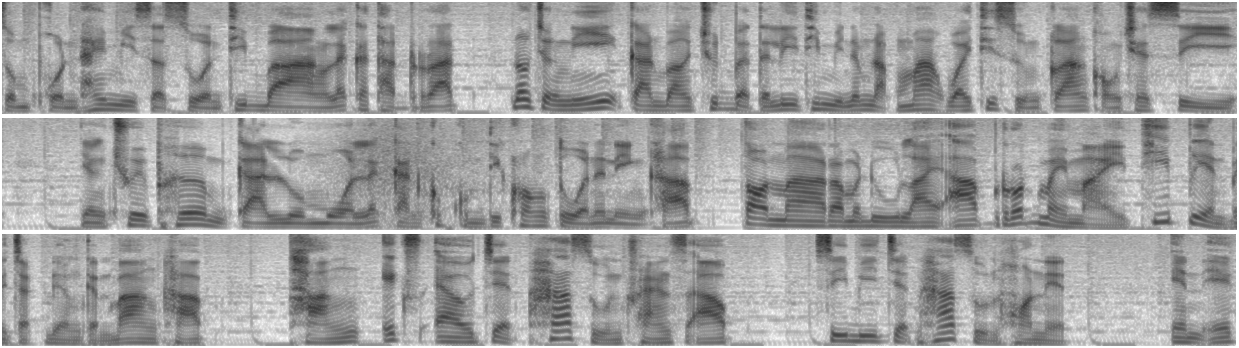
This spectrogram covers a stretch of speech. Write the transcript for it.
สมผลให้มีสัดส่วนที่บางและกระทัดรัด นอกจากนี้การวางชุดแบตเตอรี่ที่มีน้ำหนักมากไว้ที่ศูนย์กลางของแชสซียังช่วยเพิ่มการรวมมวลและการควบคุมที่คล่องตัวนั่นเองครับ ตอนมาเรามาดูไลน์อัพรถใหม่ๆ ที่เปลี่ยนไปจากเดิมกันบ้างครับ ทั้ง XL 750 Transalp CB 750 Hornet NX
